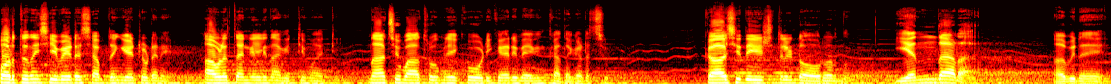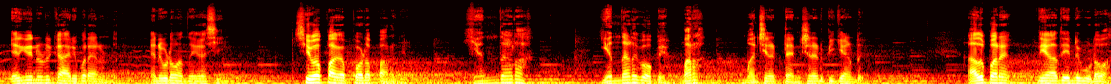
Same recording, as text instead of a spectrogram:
പുറത്തുനിന്ന് ശിവയുടെ ശബ്ദം കേട്ട ഉടനെ അവളെ തന്നിൽ നിന്ന് അകറ്റി മാറ്റി. നാച്ചു ബാത്റൂമിലേക്ക് ഓടിക്കയറി വേഗം കഥകടച്ചു കാശി ദേഷ്യത്തിൽ ഡോർ തുറന്നു. എന്താടാ? അഭിനെ എനിക്ക് എന്നോട് കാര്യം പറയാനുണ്ട്. എന്റെ കൂടെ വന്നേ കാശി. ശിവ പകപ്പോടെ പറഞ്ഞു. എന്താടാ? എന്താണ് കോപ്പേ പറ. മനുഷ്യനെ ടെൻഷൻ അടിപ്പിക്കാണ്ട്. അത് പറയാം. നീ ആദ്യം എന്റെ കൂടെ വാ.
